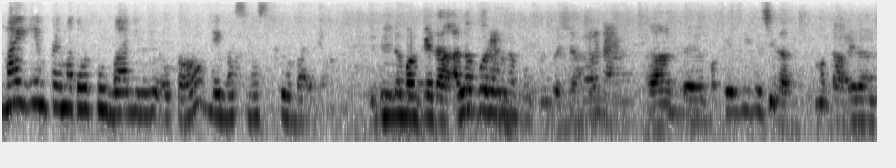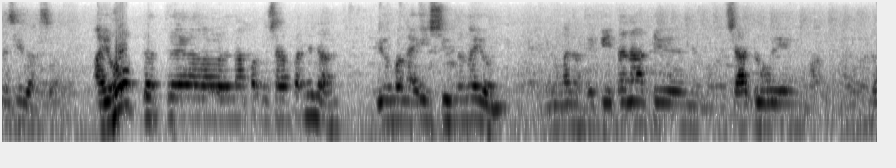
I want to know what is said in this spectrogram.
May imprimatur po ba ninyo ito? May mas mas po ba ito? Hindi naman kailangan. Alam ko naman na pupunta siya. At uh, magkaibigan sila, magkakilala sila. So, I hope that uh, napag-usapan nila yung mga issue na ngayon, yung mga nakikita natin, yung mga shadowing, mga, ano,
